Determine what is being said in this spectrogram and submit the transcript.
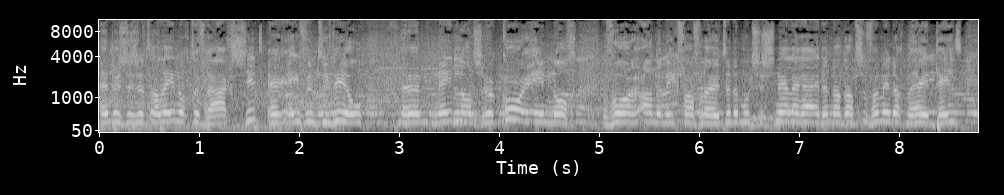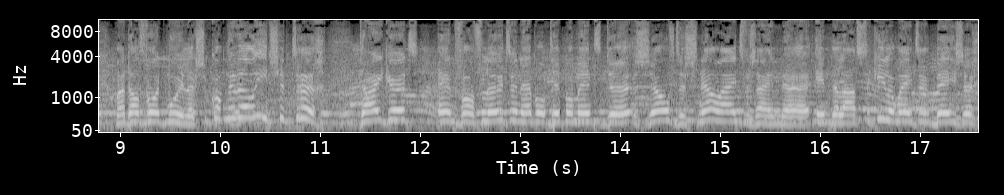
En dus is het alleen nog de vraag, zit er eventueel een Nederlands record in nog voor Annemiek van Vleuten? Dan moet ze sneller rijden dan dat ze vanmiddag deed. Maar dat wordt moeilijk. Ze komt nu wel ietsje terug. Dijkert en Van Vleuten hebben op dit moment dezelfde snelheid. We zijn eh, in de laatste kilometer bezig.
